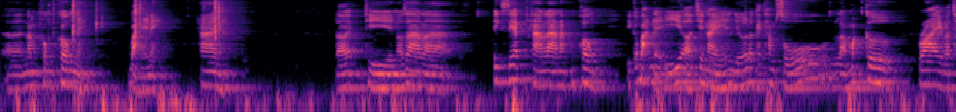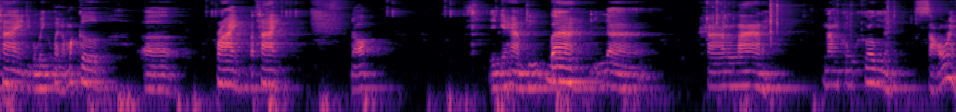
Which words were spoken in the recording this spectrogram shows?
ờ, uh, 500 này. 7 này 2 này. Đấy thì nó ra là xz hala 500 thì các bạn để ý ở trên này nhớ là cái tham số là marker price và time thì của mình cũng phải là marker uh, price và time đó. Đến cái hàm thứ ba là hala 500 này 6 này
